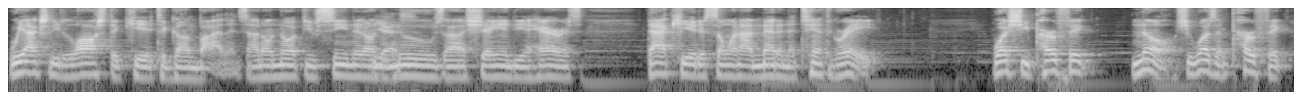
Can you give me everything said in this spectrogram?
we actually lost a kid to gun violence. I don't know if you've seen it on Yes. the news, uh, Shay India Harris. That kid is someone I met in the 10th grade. Was she perfect? No, she wasn't perfect.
